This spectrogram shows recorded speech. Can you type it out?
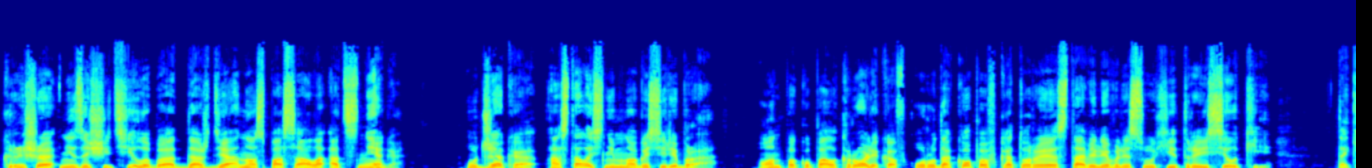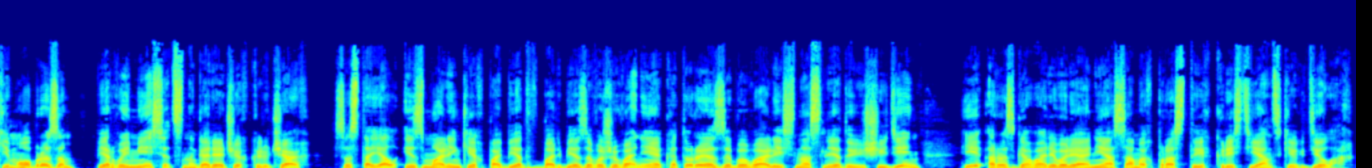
Крыша не защитила бы от дождя, но спасала от снега. У Джека осталось немного серебра, он покупал кроликов у рудокопов, которые ставили в лесу хитрые силки. Таким образом, первый месяц на горячих ключах состоял из маленьких побед в борьбе за выживание, которые забывались на следующий день, и разговаривали они о самых простых крестьянских делах.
